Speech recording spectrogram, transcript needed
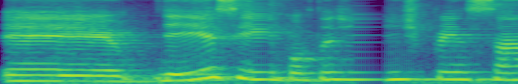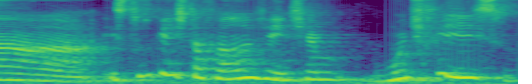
É, e aí, assim, é importante a gente pensar. Isso tudo que a gente está falando, gente, é muito difícil,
